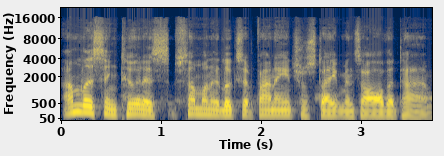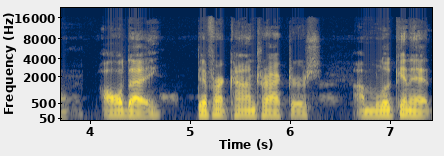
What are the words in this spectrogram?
I'm listening to it as someone who looks at financial statements all the time, all day, different contractors. I'm looking at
